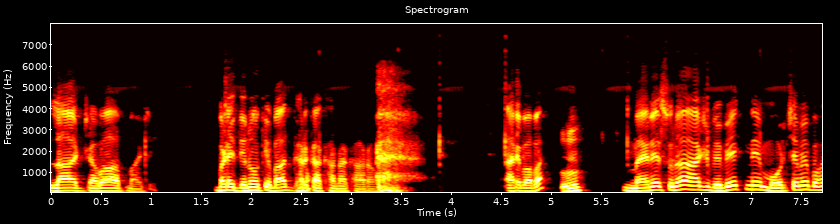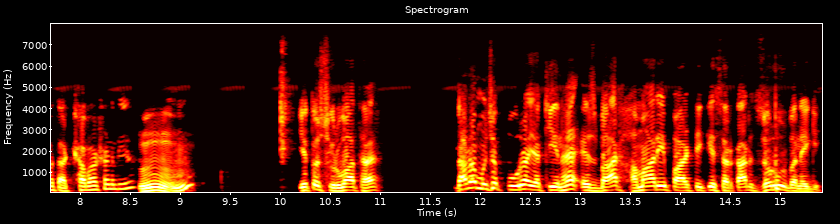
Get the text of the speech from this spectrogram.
लाजवाब माँ जी बड़े दिनों के बाद घर का खाना खा रहा हूँ। अरे बाबा हम्म? मैंने सुना आज विवेक ने मोर्चे में बहुत अच्छा भाषण दिया। हम्म। ये तो शुरुआत है। दादा मुझे पूरा यकीन है इस बार हमारी पार्टी की सरकार ज़रूर बनेगी।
